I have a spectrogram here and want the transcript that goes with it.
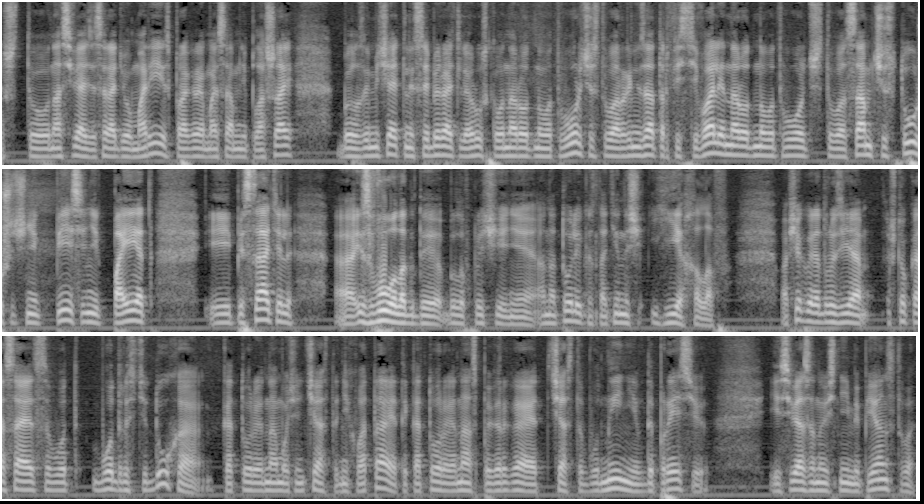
что на связи с Радио Мария, с программой «Сам не плашай» был замечательный собиратель русского народного творчества, организатор фестиваля народного творчества, сам частушечник, песенник, поэт и писатель э, из Вологды было включение Анатолий Константинович Ехолов. Вообще говоря, друзья, что касается вот бодрости духа, которой нам очень часто не хватает и которая нас повергает часто в уныние, в депрессию и связанную с ними пьянство,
